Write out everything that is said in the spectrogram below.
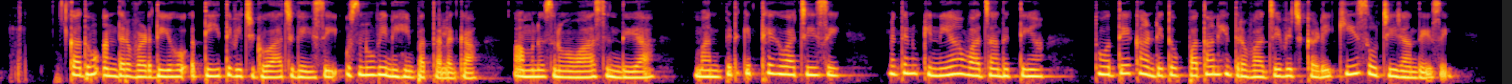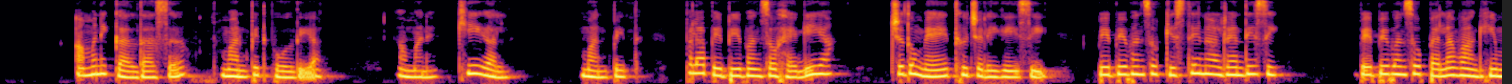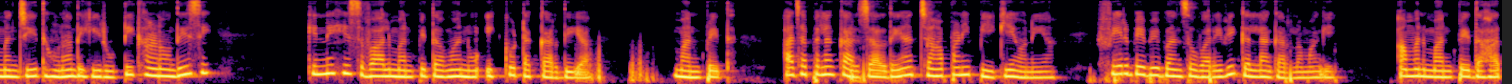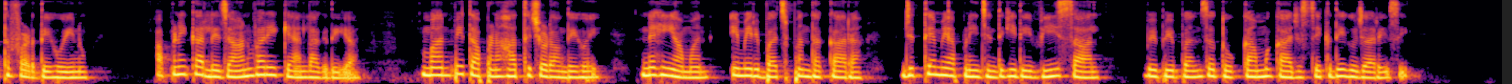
ਕਦੋਂ ਅੰਦਰ ਵੜਦੀ ਉਹ ਅਤੀਤ ਵਿੱਚ ਗਵਾਚ ਗਈ ਸੀ ਉਸ ਨੂੰ ਵੀ ਨਹੀਂ ਪਤਾ ਲੱਗਾ। ਅਮਨ ਉਸ ਨੂੰ ਆਵਾਜ਼ ਦਿੰਦੀ ਆ, ਮਨਪ੍ਰੀਤ ਕਿੱਥੇ ਗਵਾਚੀ ਸੀ? ਮੈਂ ਤੈਨੂੰ ਕਿੰਨੀਆਂ ਆਵਾਜ਼ਾਂ ਦਿੱਤੀਆਂ। ਤੂੰ ਅੱਧੇ ਘੰਟੇ ਤੋਂ ਪਤਾ ਨਹੀਂ ਦਰਵਾਜ਼ੇ ਵਿੱਚ ਖੜੀ ਕੀ ਸੋਚੀ ਜਾਂਦੀ ਸੀ। ਅਮਨ ਇੱਕ ਗੱਲ ਦੱਸ, ਮਨਪ੍ਰੀਤ ਬੋਲਦੀ ਆ। ਅਮਨ, ਕੀ ਗੱਲ? ਮਨਪ੍ਰੀਤ, ਭਲਾ ਬੇਬੇ ਬੰਸੋ ਹੈਗੀ ਆ? ਜਦੋਂ ਮੈਂ ਇੱਥੋਂ ਚਲੀ ਗਈ ਸੀ, ਬੇਬੇ ਬੰਸੋ ਕਿਸ ਦੇ ਨਾਲ ਰਹਿੰਦੀ ਸੀ? ਬੇਬੇ ਬੰਸੋ ਪਹਿਲਾਂ ਵਾਂਗ ਹੀ ਮਨਜੀਤ ਹੁਣਾਂ ਦੀ ਹੀ ਰੋਟੀ ਖਾਣ ਆਉਂਦੀ ਸੀ? ਕਿੰਨੇ ਹੀ ਸਵਾਲ ਮਨਪ੍ਰੀਤ ਅਮਨ ਨੂੰ ਇੱਕੋ ਟੱਕ ਕਰਦੀ ਆ। ਮਨਪ੍ਰੀਤ ਅੱਜ ਆ ਪਹਿਲਾਂ ਘਰ ਚੱਲਦੇ ਆ ਚਾਹ ਪਾਣੀ ਪੀ ਕੇ ਆਉਨੇ ਆ ਫਿਰ ਬੇਬੇ ਬੰਸੋ ਬਾਰੇ ਵੀ ਗੱਲਾਂ ਕਰ ਲਵਾਂਗੇ। ਅਮਨ ਮਨਪ੍ਰੀਤ ਦਾ ਹੱਥ ਫੜਦੇ ਹੋਏ ਨੂੰ ਆਪਣੇ ਘਰ ਲੈ ਜਾਣ ਬਾਰੇ ਕਹਿਣ ਲੱਗਦੀ ਆ। ਮਨਪ੍ਰੀਤ ਆਪਣਾ ਹੱਥ ਛੁਡਾਉਂਦੇ ਹੋਏ, ਨਹੀਂ ਅਮਨ, ਇਹ ਮੇਰੇ ਬਚਪਨ ਦਾ ਘਰ ਆ, ਜਿੱਥੇ ਮੈਂ ਆਪਣੀ ਜ਼ਿੰਦਗੀ ਦੇ 20 ਸਾਲ ਬੇਬੇ ਬੰਸੋ ਤੋਂ ਕੰਮ ਕਾਜ ਸਿੱਖਦੇ ਗੁਜ਼ਾਰੇ ਸੀ।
